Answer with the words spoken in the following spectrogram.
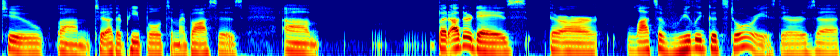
to um, to other people, to my bosses. Um, but other days there are lots of really good stories. There's a,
